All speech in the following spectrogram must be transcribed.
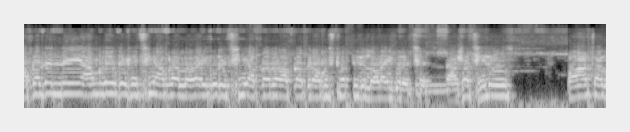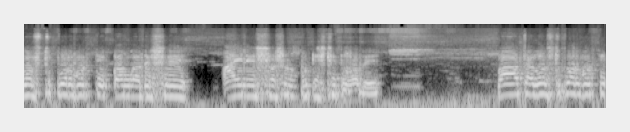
আপনাদের নেই আমরাও দেখেছি, আমরা লড়াই করেছি, আপনারাও আপনাদের অবস্থান থেকে লড়াই করেছেন। আশা ছিল পাঁচ আগস্ট পরবর্তী বাংলাদেশে আইনের শাসন প্রতিষ্ঠিত হবে। পাঁচ আগস্ট পরবর্তী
